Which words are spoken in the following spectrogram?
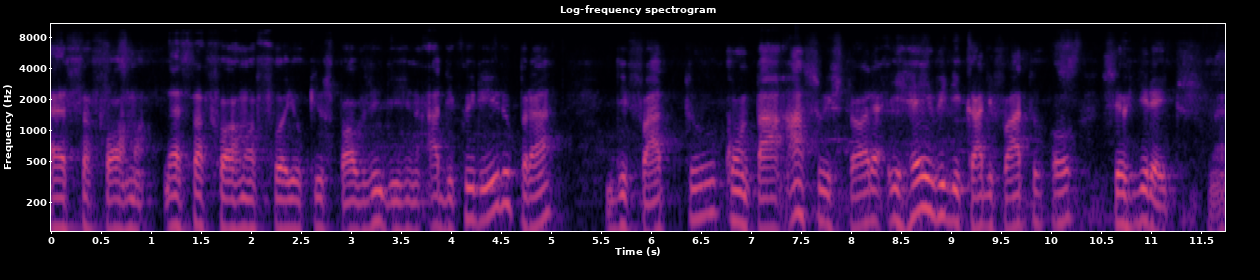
Essa forma, dessa forma foi o que os povos indígenas adquiriram para, de fato, contar a sua história e reivindicar, de fato, os seus direitos. Né?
